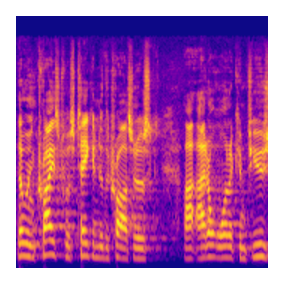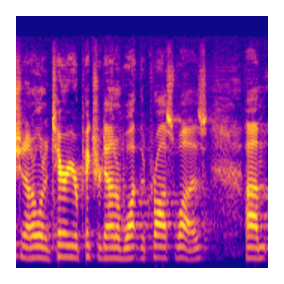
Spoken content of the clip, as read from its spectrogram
that when Christ was taken to the cross, and was, I don't want to confuse you, I don't want to tear your picture down of what the cross was. Um,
